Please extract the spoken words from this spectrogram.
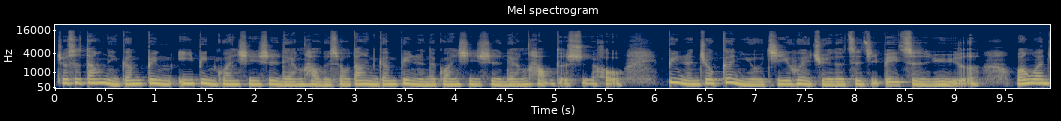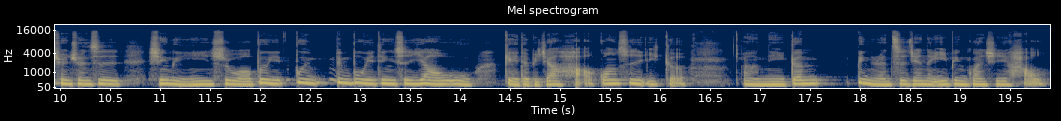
就是当你跟病医病关系是良好的时候，当你跟病人的关系是良好的时候，病人就更有机会觉得自己被治愈了。完完全全是心理因素哦，不一不并不一定是药物给的比较好，光是一个，嗯，你跟病人之间的医病关系好，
